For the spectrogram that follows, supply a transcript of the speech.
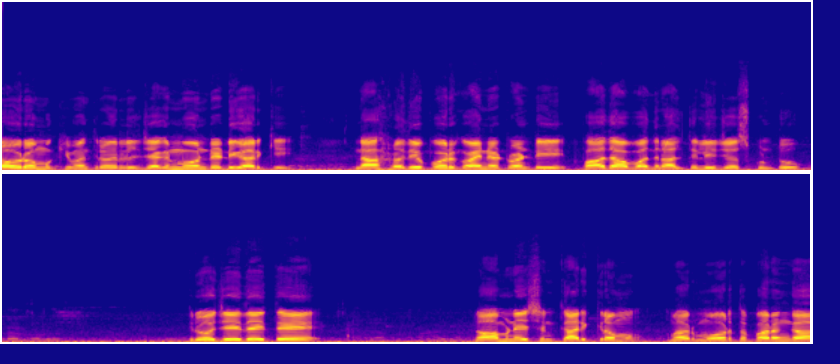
గౌరవ ముఖ్యమంత్రి వర్యులు జగన్మోహన్ రెడ్డి గారికి నా హృదయపూర్వకమైనటువంటి పాదాభివందనాలు తెలియజేసుకుంటూ ఈరోజు ఏదైతే నామినేషన్ కార్యక్రమం మరి ముహూర్తపరంగా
